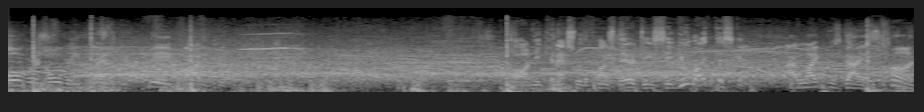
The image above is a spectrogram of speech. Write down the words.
Over and over, he landed a big body kick. Oh, and he connects with a punch there, DC. You like this guy. I like this guy a ton,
